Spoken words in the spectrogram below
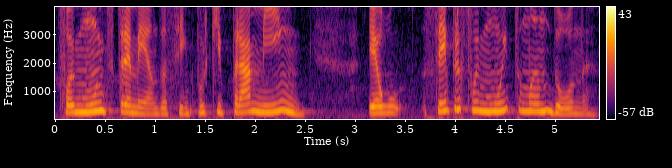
Foi muito tremendo, assim, porque para mim eu sempre fui muito mandona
